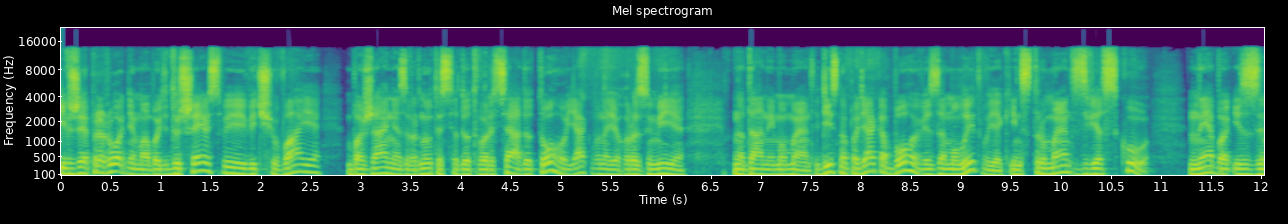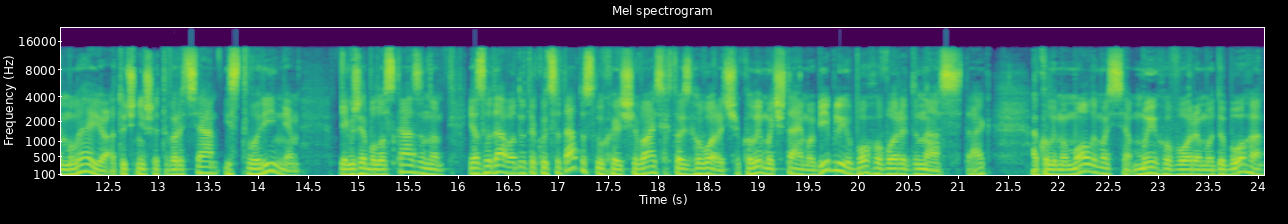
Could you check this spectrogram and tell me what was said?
і вже природня, мабуть, душею своєю відчуває бажання звернутися до Творця, до того, як вона його розуміє на даний момент. Дійсно, подяка Богові за молитву як інструмент зв'язку неба із землею, а точніше, творця із творінням. Як вже було сказано, я згадав одну таку цитату, слухаючи вас, хтось говорить, що коли ми читаємо Біблію, Бог говорить до нас, так? А коли ми молимося, ми говоримо до Бога.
